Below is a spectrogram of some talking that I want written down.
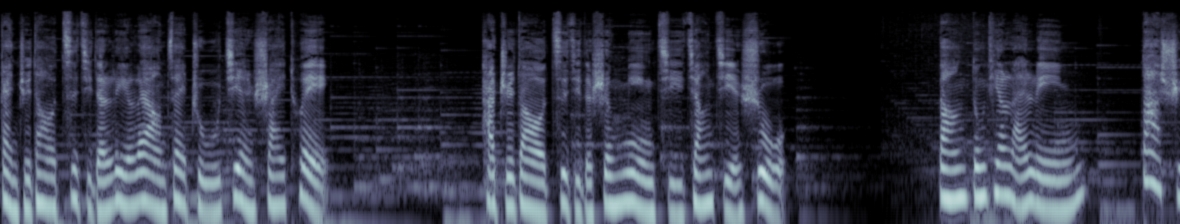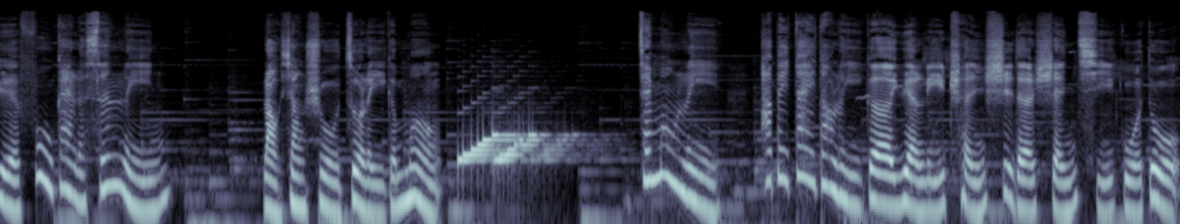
感觉到自己的力量在逐渐衰退。他知道自己的生命即将结束。当冬天来临，大雪覆盖了森林，老橡树做了一个梦。在梦里，他被带到了一个远离尘世的神奇国度。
